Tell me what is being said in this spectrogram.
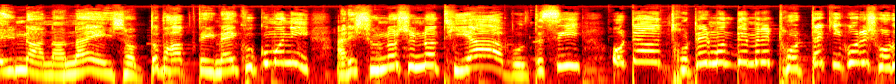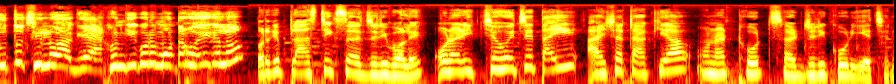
এই না না না এইসব তো ভাবতেই নাই খুকুমনি আরে শুনো শুনো থিয়া বলতেছি ওটা ঠোঁটের মধ্যে মানে ঠোঁটটা কি করে সরু তো ছিল আগে এখন কি করে মোটা হয়ে গেল? ওটাকে প্লাস্টিক সার্জারি বলে। ওনার ইচ্ছে হয়েছে তাই আয়শা টাকিয়া ওনার ঠোঁট সার্জারি করিয়েছেন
